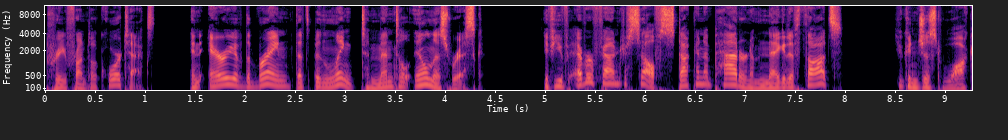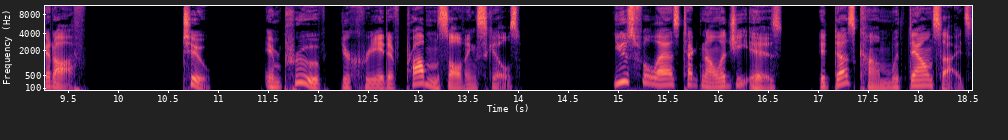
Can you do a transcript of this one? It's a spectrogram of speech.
prefrontal cortex, an area of the brain that's been linked to mental illness risk. If you've ever found yourself stuck in a pattern of negative thoughts, you can just walk it off. 2. Improve your creative problem solving skills. Useful as technology is, it does come with downsides.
